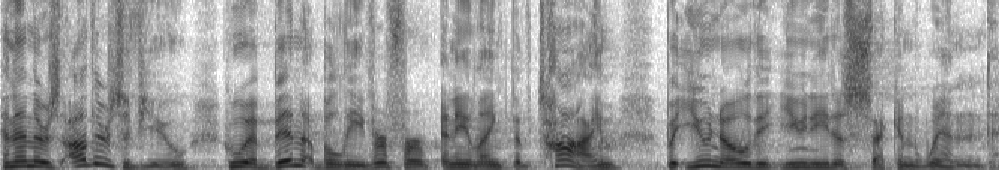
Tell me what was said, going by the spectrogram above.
And then there's others of you who have been a believer for any length of time, but you know that you need a second wind.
